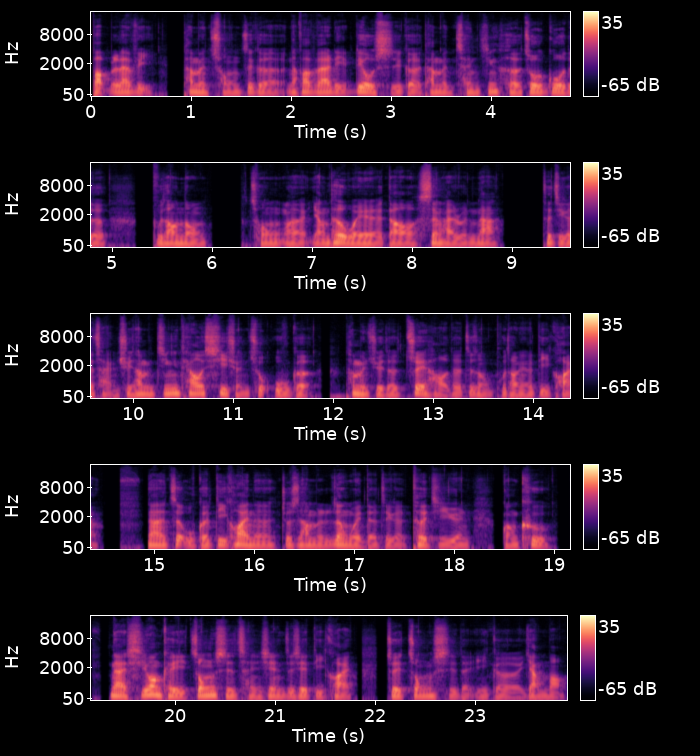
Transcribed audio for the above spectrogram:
Bob Levy。他们从这个 Napa Valley 六十个他们曾经合作过的葡萄农，从呃杨特维尔到圣海伦纳这几个产区，他们精挑细选出五个他们觉得最好的这种葡萄园的地块。那这五个地块呢，就是他们认为的这个特级园广库。那希望可以忠实呈现这些地块最忠实的一个样貌。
